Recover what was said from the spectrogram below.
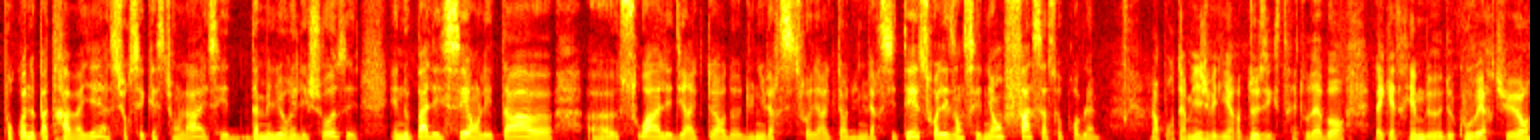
pourquoi ne pas travailler sur ces questions-là, essayer d'améliorer les choses et, et ne pas laisser en l'état soit les directeurs d'université, soit les directeurs d'université, soit les enseignants face à ce problème. Alors pour terminer, je vais lire deux extraits. Tout d'abord, la quatrième de, couverture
